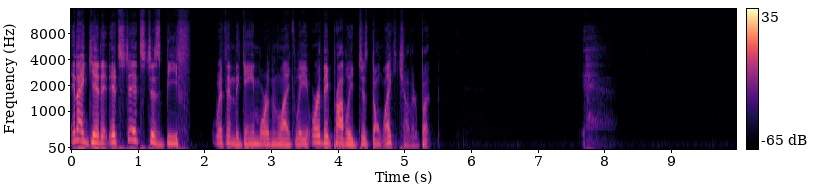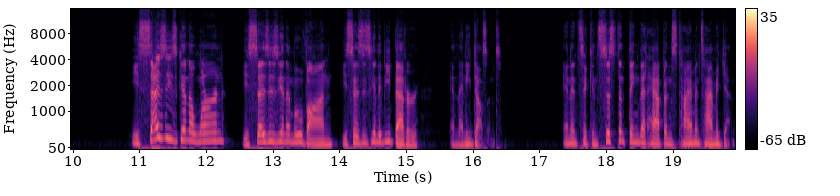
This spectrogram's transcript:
and I get it. It's it's just beef within the game more than likely or they probably just don't like each other, but he says he's going to learn, he says he's going to move on, he says he's going to be better, and then he doesn't. And it's a consistent thing that happens time and time again.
